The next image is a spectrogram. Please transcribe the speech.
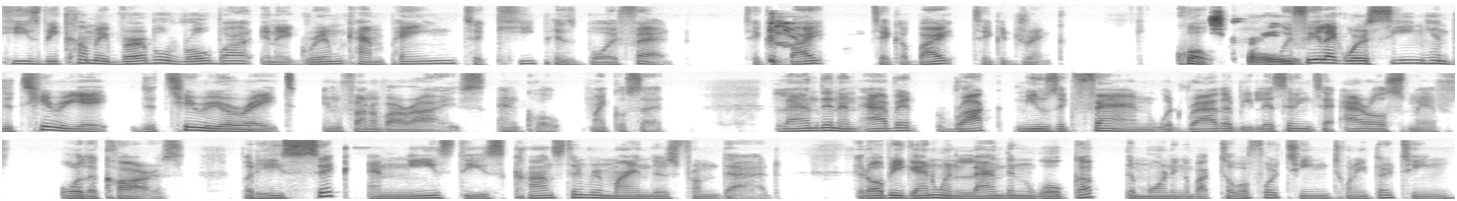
He's become a verbal robot in a grim campaign to keep his boy fed. Take a bite, take a bite, take a drink. Quote, we feel like we're seeing him deteriorate deteriorate in front of our eyes end quote michael said landon an avid rock music fan would rather be listening to aerosmith or the cars but he's sick and needs these constant reminders from dad it all began when landon woke up the morning of october 14 2013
